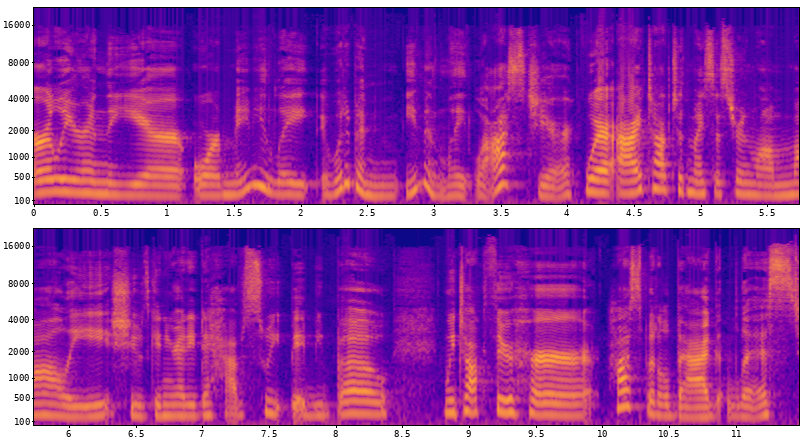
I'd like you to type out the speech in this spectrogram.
earlier in the year, or maybe late, it would have been even late last year, where I talked with my sister in law, Molly. She was getting ready to have sweet baby Bo. We talked through her hospital bag list.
